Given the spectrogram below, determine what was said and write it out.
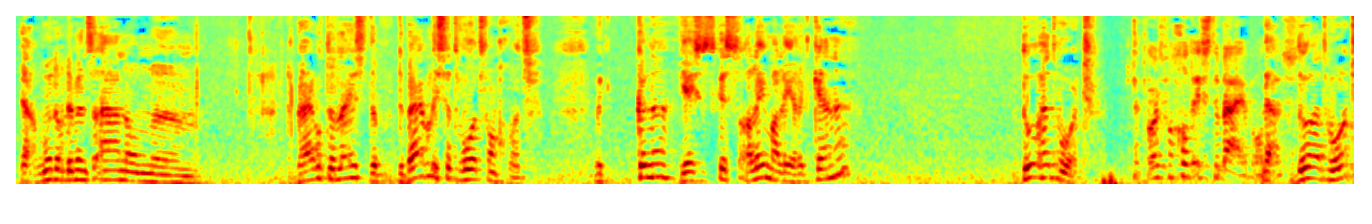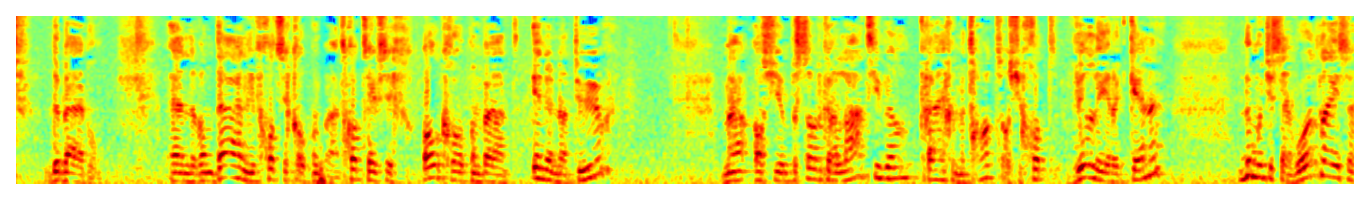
Ja, we moedigen de mensen aan om ehm, de Bijbel te lezen. De, de Bijbel is het woord van God. We kunnen Jezus Christus alleen maar leren kennen door het woord. Het woord van God is de Bijbel. Ja, dus. door het woord, de Bijbel. En want daarin heeft God zich geopenbaard. God heeft zich ook geopenbaard in de natuur. Maar als je een persoonlijke relatie wil krijgen met God, als je God wil leren kennen, dan moet je zijn woord lezen,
